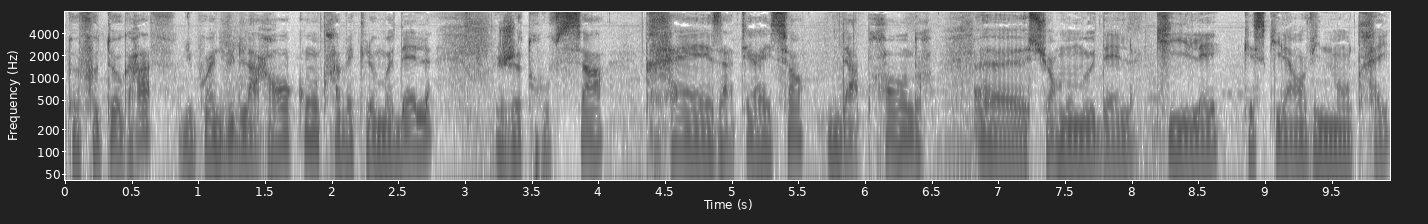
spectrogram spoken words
que, photographe, du point de vue de la rencontre avec le modèle, je trouve ça très intéressant d'apprendre euh, sur mon modèle qui il est, qu'est-ce qu'il a envie de montrer.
